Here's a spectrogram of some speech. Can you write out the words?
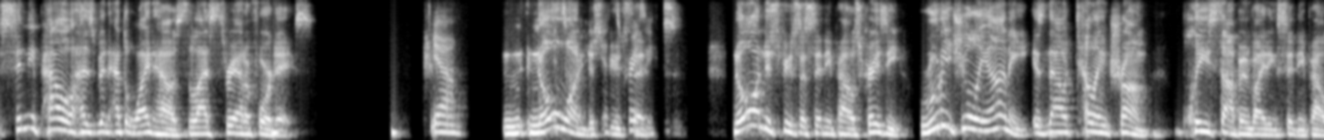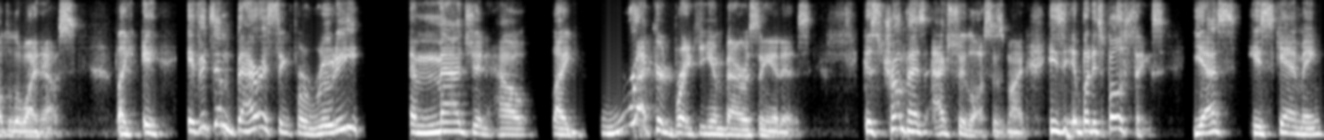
Sidney Powell has been at the White House the last three out of four days. Yeah. No it's one disputes that. No one disputes that Sidney Powell is crazy. Rudy Giuliani is now telling Trump, please stop inviting Sidney Powell to the White House. Like, if it's embarrassing for Rudy, imagine how like record breaking embarrassing it is. Because Trump has actually lost his mind. He's, but it's both things. Yes, he's scamming.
